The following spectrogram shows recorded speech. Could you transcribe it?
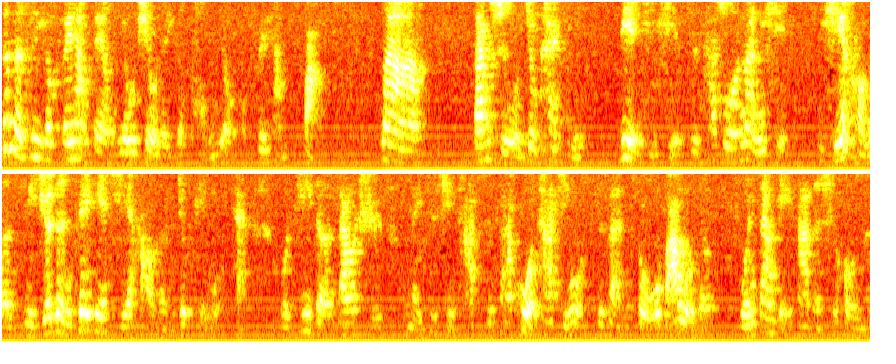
真的是一个非常非常优秀的一个朋友，非常棒。那当时我就开始练习写字。他说：“那你写，你写好了，你觉得你这边写好了，你就给我看。”我记得当时每次请他吃饭，或他请我吃饭的时候，我把我的文章给他的时候呢，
